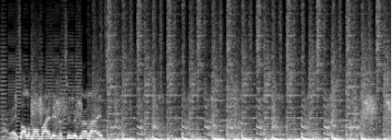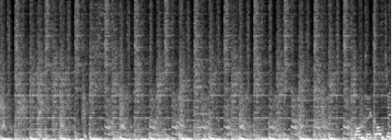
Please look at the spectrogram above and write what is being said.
Nou, weet allemaal waar dit natuurlijk naar leidt. Komt-ie, komt-ie.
